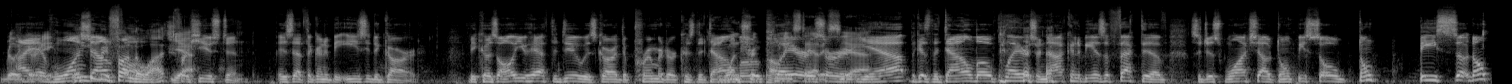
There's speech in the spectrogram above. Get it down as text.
really I dirty. have one This should be downfall fun to watch. for Yeah. Houston is that they're going to be easy to guard. Because all you have to do is guard the perimeter because the down low players status, are yeah. because the down low players are not going to be as effective. So just watch out. Don't be so don't be so don't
